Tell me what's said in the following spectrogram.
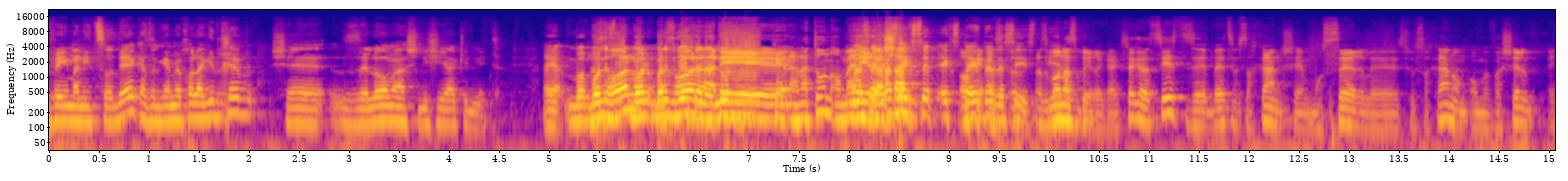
ואם אני צודק, אז אני גם יכול להגיד לכם שזה לא מהשלישייה הקדמית. בוא- בוא נכון, נסביר- בוא- נסביר את נכון, הנתון. אני- כן, הנתון אומר... מה זה- expected אוקיי, אז- assist? אז- אז? בוא נסביר רגע. expected assist זה בעצם שחקן שמוסר לאיזשהו שחקן או, או מבשל אה,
